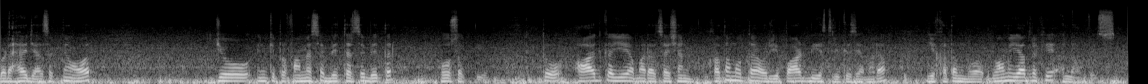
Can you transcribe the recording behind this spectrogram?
बढ़ाए जा सकते हैं और जो इनकी परफॉर्मेंस है बेहतर से बेहतर हो सकती है। तो आज का ये हमारा सेशन ख़त्म होता है और ये पार्ट भी इस तरीके से हमारा ये ख़त्म हुआ। दुआ में याद रखिए। अल्लाह हाफ़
